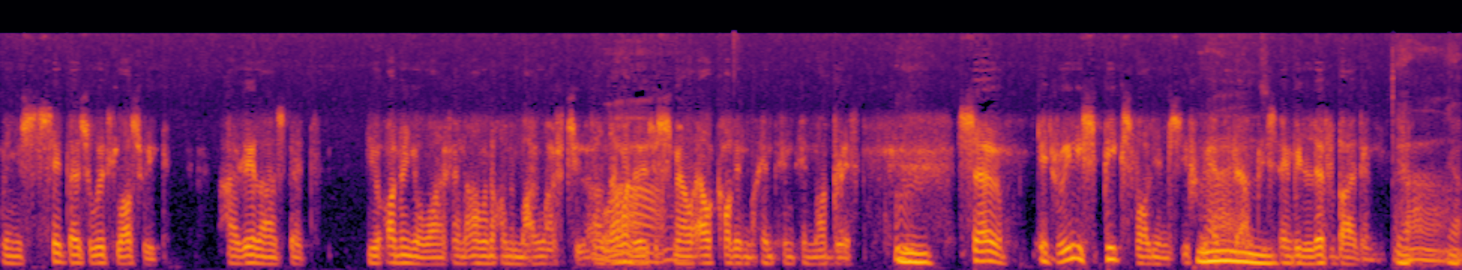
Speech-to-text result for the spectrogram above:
when you said those words last week, I realized that you honor your wife, and I want to honor my wife too. I don't want her to smell alcohol in my, in, in, in my breath. Mm. So it really speaks volumes if we have Right. boundaries and we live by them. Yeah, Oh, yeah,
